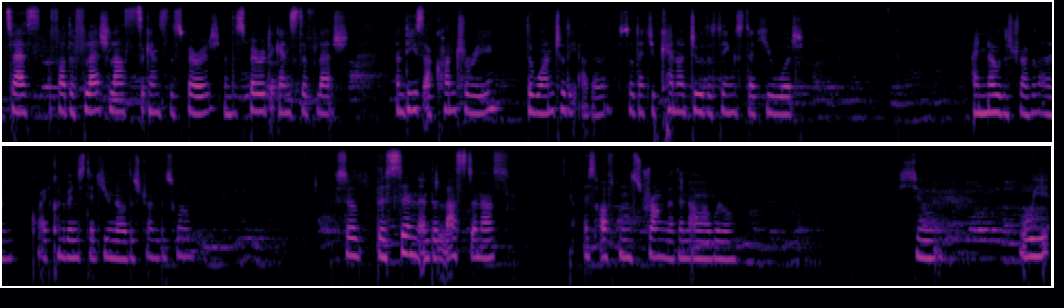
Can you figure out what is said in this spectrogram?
It says, "For the flesh lusts against the spirit, and the spirit against the flesh, and these are contrary the one to the other, so that you cannot do the things that you would." I know the struggle, and I'm quite convinced that you know the struggle as well. So the sin and the lust in us is often stronger than our will. So we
